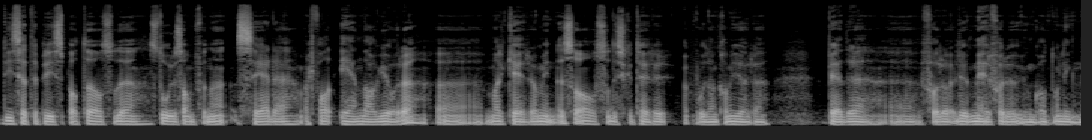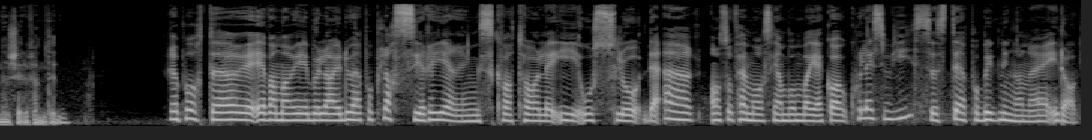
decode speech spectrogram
de setter pris på at også det store samfunnet ser det i hvert fall én dag i året. Eh, markerer og minnes, og også diskuterer hvordan kan vi gjøre bedre for eller mer for å unngå at noe lignende skjer i fremtiden. Reporter Eva Marie Bulai, du er på plass i regjeringskvartalet i Oslo. Det er altså fem år siden bomba gikk av. Hvordan vises det på bygningene i dag?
